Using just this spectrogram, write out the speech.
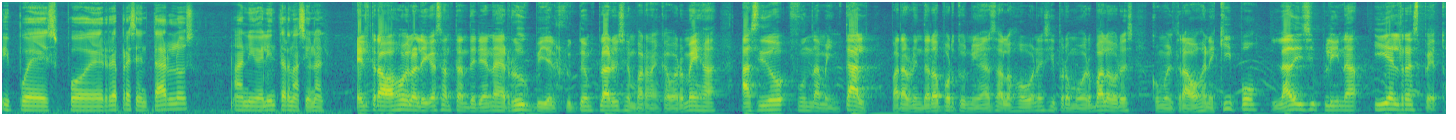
y pues poder representarlos a nivel internacional. El trabajo de la Liga Santanderiana de Rugby y el Club Templarios en Barranca Bermeja ha sido fundamental para brindar oportunidades a los jóvenes y promover valores como el trabajo en equipo, la disciplina y el respeto.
